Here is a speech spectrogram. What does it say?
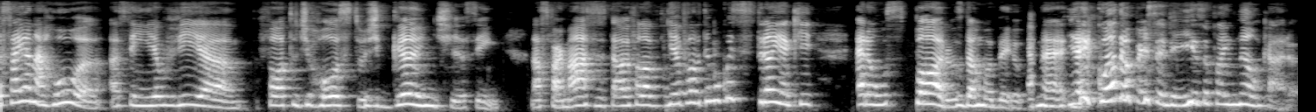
Eu saía na rua, assim, e eu via foto de rosto gigante, assim, nas farmácias e tal. Eu falava, e eu falava, tem uma coisa estranha aqui. Eram os poros da modelo, né? E aí, quando eu percebi isso, eu falei, não, cara,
